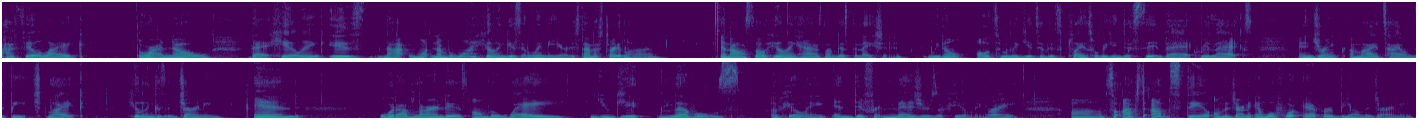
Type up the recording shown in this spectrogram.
I feel like or I know that healing is not one number one, healing isn't linear. It's not a straight line. And also healing has no destination. We don't ultimately get to this place where we can just sit back, relax, and drink a Mai Tai on the beach. Like healing is a journey. And what I've learned is on the way, you get levels of healing and different measures of healing, right? Um, so I'm I'm still on the journey and will forever be on the journey.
